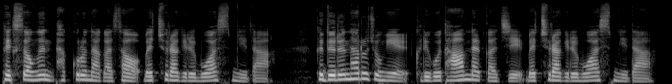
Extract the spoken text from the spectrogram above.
백성은 밖으로 나가서 메추라기를 모았습니다. 그들은 하루 종일 그리고 다음 날까지 메추라기를 모았습니다.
